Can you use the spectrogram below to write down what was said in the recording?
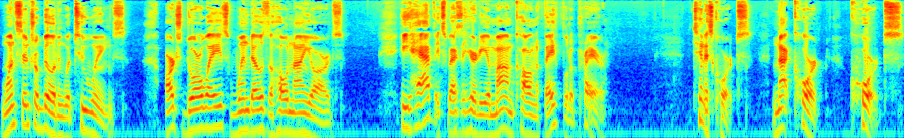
One central building with two wings, arched doorways, windows, the whole nine yards. He half expects to hear the Imam calling the faithful to prayer. Tennis courts, not court, courts.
